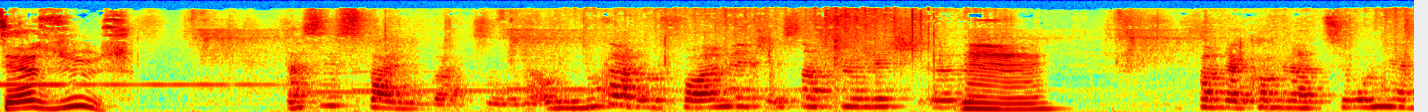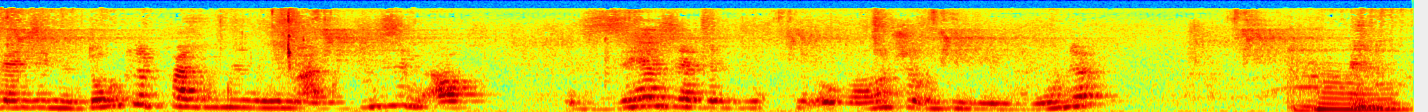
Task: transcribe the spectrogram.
Sehr süß. Das ist bei Nougat so. Und Nougat und Vollmilch ist natürlich äh, hm. von der Kombination her, wenn Sie eine dunkle Praline nehmen, also die sind auch sehr, sehr beliebt, die Orange und die Limone. Hm.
